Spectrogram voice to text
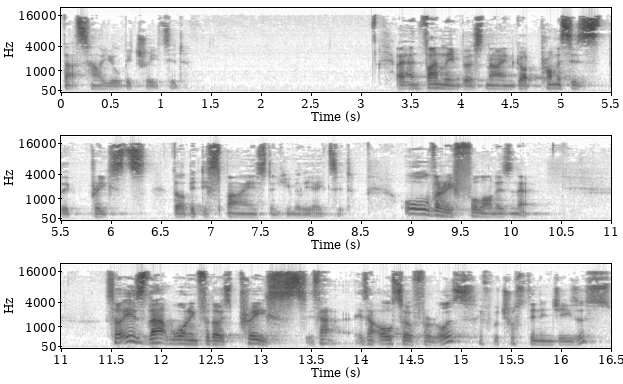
that's how you'll be treated. And finally, in verse 9, God promises the priests they'll be despised and humiliated. All very full on, isn't it? So, is that warning for those priests? Is that, is that also for us if we're trusting in Jesus?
